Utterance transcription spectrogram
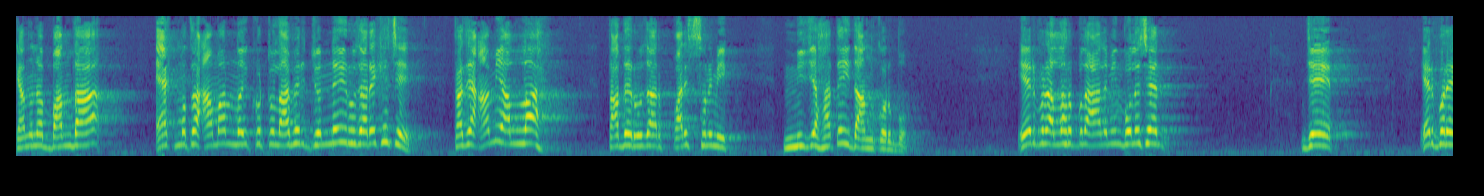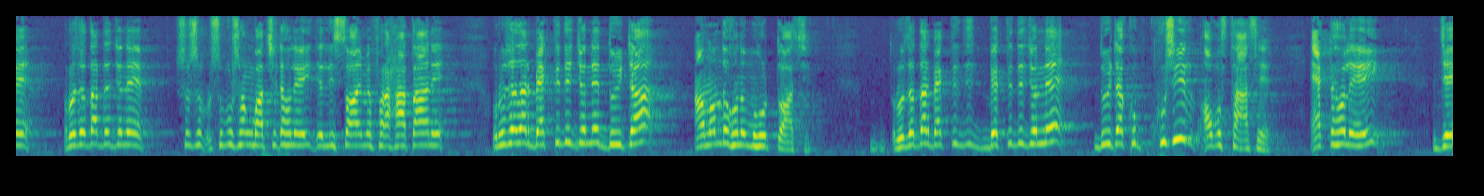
কেননা বান্দা একমাত্র আমার নৈকট্য লাভের জন্যই রোজা রেখেছে। কাজে আমি আল্লাহ তাদের রোজার পারিশ্রমিক নিজে হাতেই দান করব। এরপরে আল্লাহ রবুল্লাহ আলমিন বলেছেন যে, এরপরে রোজাদারদের জন্য শুভ সংবাদ সেটা হলো এই যে লিসাইমে ফরাহাতানে, রোজাদার ব্যক্তিদের জন্য দুইটা আনন্দ ঘন মুহূর্ত আছে। রোজাদার ব্যক্তি, ব্যক্তিদের জন্য দুইটা খুব খুশির অবস্থা আছে। একটা হলো এই যে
